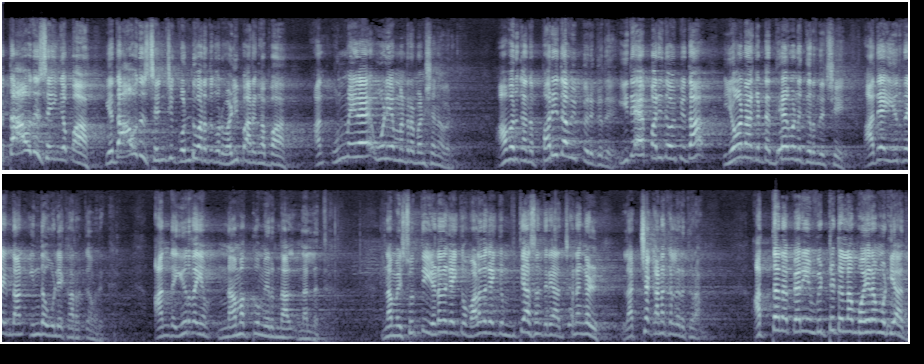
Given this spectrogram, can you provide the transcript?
ஏதாவது செய்யுங்கப்பா ஏதாவது செஞ்சு கொண்டு வரதுக்கு ஒரு வழி பாருங்கப்பா. உண்மையிலே ஊழியம் பண்ணுற மனுஷன் அவர். அவருக்கு அந்த பரிதவிப்பு இருக்குது. இதே பரிதவிப்பு தான் யோனா கிட்ட தேவனுக்கு இருந்துச்சு. அதே இருதயம் தான் இந்த ஊழியக்காரருக்கும் இருக்கு அந்த இருதயம் நமக்கும் இருந்தால் நல்லது. நம்மை சுற்றி இடது கைக்கும் வலது கைக்கும் வித்தியாசம் தெரியாத ஜனங்கள் லட்சக்கணக்கில் இருக்கிறாங்க. அத்தனை பேரையும் விட்டுட்டுலாம் போயிட முடியாது.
